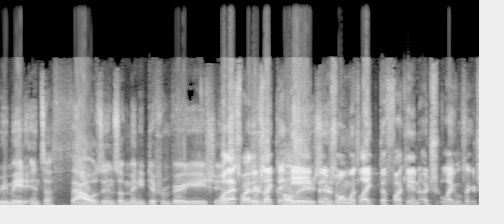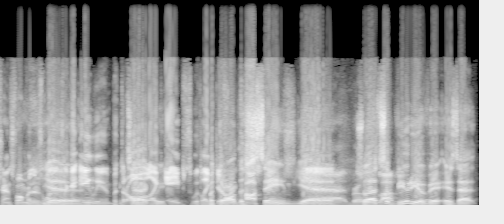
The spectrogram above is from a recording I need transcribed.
remade into thousands of many different variations. Well, that's why there's like different the ape, and there's one with like the fucking tr- like looks like a transformer. There's one Yeah, that's like an alien, but they're all like apes with like but they're all the costumes. same. Yeah. Yeah, bro, so that's the beauty of it is that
